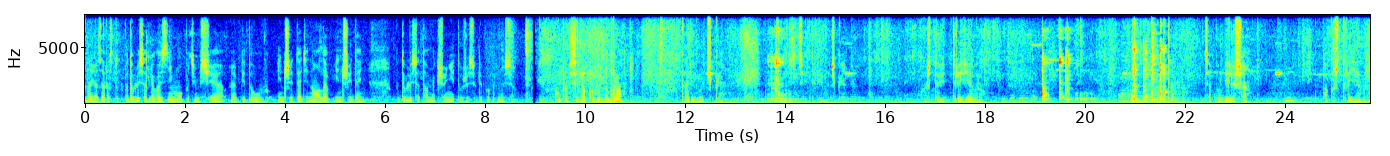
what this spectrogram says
Ну, я зараз тут подивлюся для вас, зніму, потім ще е, піду в інший теді, ну але в інший день. Подивлюся там, якщо ні, то вже сюди повернуся. Купа всілякого добра. Тарілочки. Ось ці тарілочки. Коштують 3 євро. Давайте. Ця побільше. Також 3 євро.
